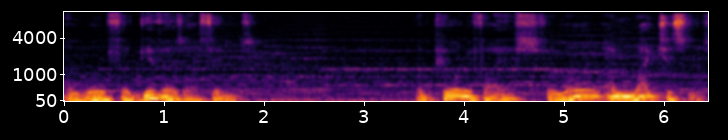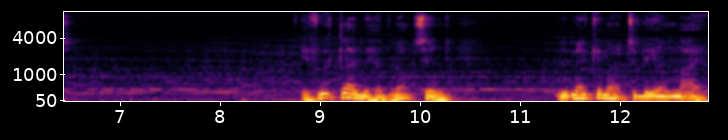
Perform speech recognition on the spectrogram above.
and will forgive us our sins and purify us from all unrighteousness. If we claim we have not sinned, we make him out to be a liar,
